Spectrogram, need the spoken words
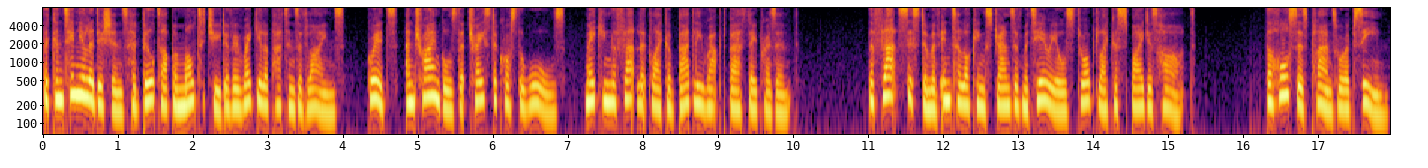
The continual additions had built up a multitude of irregular patterns of lines, grids, and triangles that traced across the walls, making the flat look like a badly wrapped birthday present. The flat system of interlocking strands of materials throbbed like a spider's heart. The horse's plans were obscene.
